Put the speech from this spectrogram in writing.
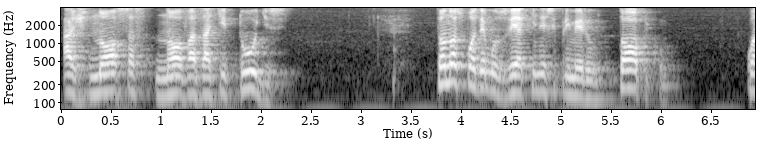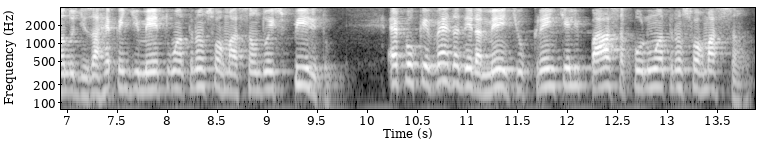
as nossas novas atitudes. Então nós podemos ver aqui nesse primeiro tópico, quando diz arrependimento, uma transformação do espírito. É porque verdadeiramente o crente ele passa por uma transformação.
